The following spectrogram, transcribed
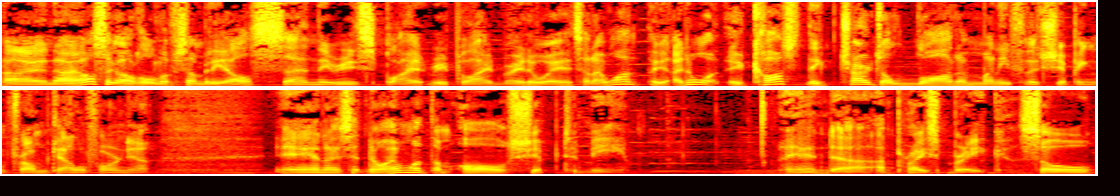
uh, and I also got hold of somebody else, and they replied, replied right away and said, "I want, I don't want. It costs. They charge a lot of money for the shipping from California." And I said, "No, I want them all shipped to me, and uh, a price break." So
